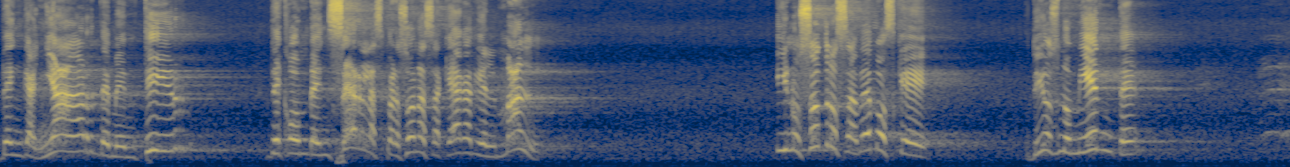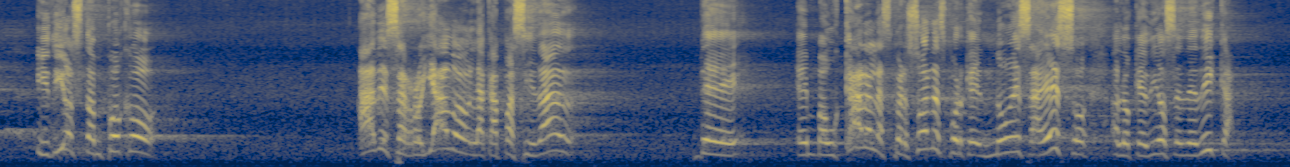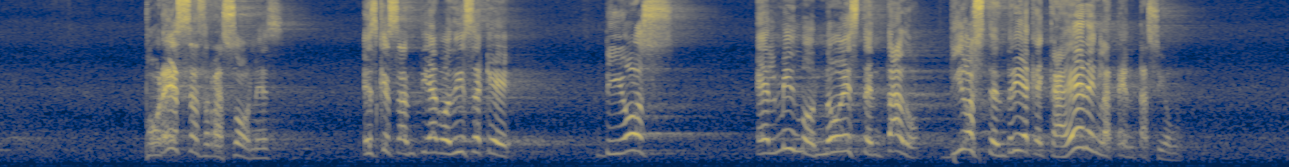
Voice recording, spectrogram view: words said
de engañar, de mentir, de convencer a las personas a que hagan el mal. Y nosotros sabemos que Dios no miente y Dios tampoco ha desarrollado la capacidad de embaucar a las personas porque no es a eso a lo que Dios se dedica. Por esas razones es que Santiago dice que Dios, él mismo no es tentado. Dios tendría que caer en la tentación.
